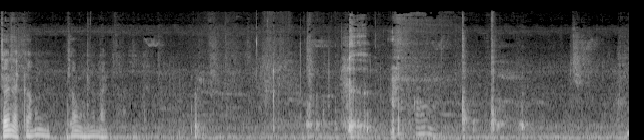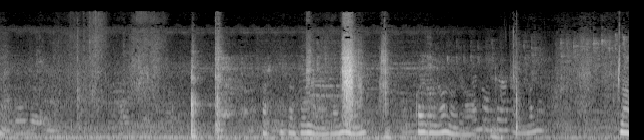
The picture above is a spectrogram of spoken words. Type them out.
Chơi này con, chơi một cái này. nào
